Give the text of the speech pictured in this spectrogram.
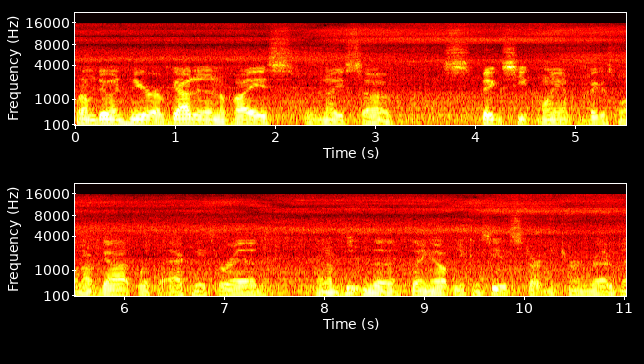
what I'm doing here, I've got it in a vise, nice uh, big C-clamp, the biggest one I've got with the Acme thread. And I'm heating the thing up. You can see it's starting to turn red. I've I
